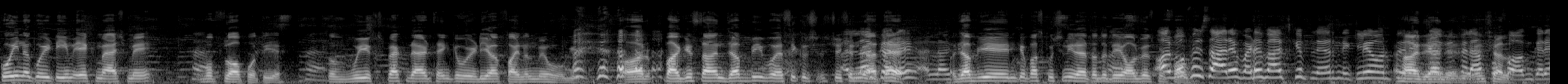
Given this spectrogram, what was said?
कोई ना कोई टीम एक मैच में वो फ्लॉप होती है। तो वी एक्सपेक्ट दैट थिंग कि वो इंडिया फाइनल में होगी। और पाकिस्तान जब भी वो ऐसी कुछ सिचुएशन में आता है जब ये इनके पास कुछ नहीं रहता तो दे ऑलवेज और वो फिर सारे बड़े मैच के प्लेयर निकले और फिर हाँ इंडिया हाँ के हाँ खिलाफ परफॉर्म करे।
